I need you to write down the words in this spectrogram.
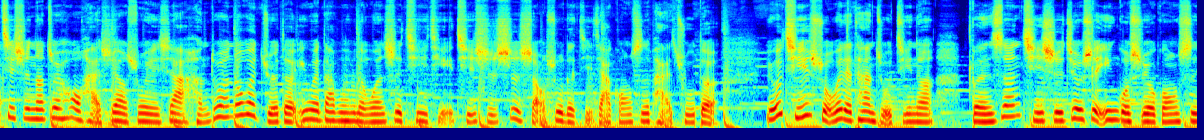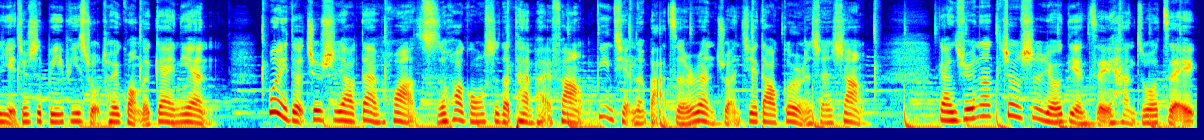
其实呢，最后还是要说一下，很多人都会觉得，因为大部分的温室气体其实是少数的几家公司排出的，尤其所谓的碳足迹呢，本身其实就是英国石油公司，也就是 BP 所推广的概念，为的就是要淡化石化公司的碳排放，并且呢，把责任转借到个人身上，感觉呢就是有点贼喊捉贼。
